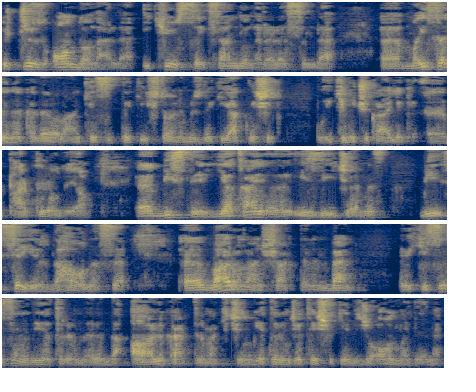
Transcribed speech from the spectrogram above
310 dolarla 280 dolar arasında e, Mayıs ayına kadar olan kesitteki işte önümüzdeki yaklaşık bu iki buçuk aylık e, parkur oluyor. E, de yatay izleyeceğimiz bir seyir daha olası. Var olan şartların ben hisse senedi yatırımlarında ağırlık arttırmak için yeterince teşvik edici olmadığını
